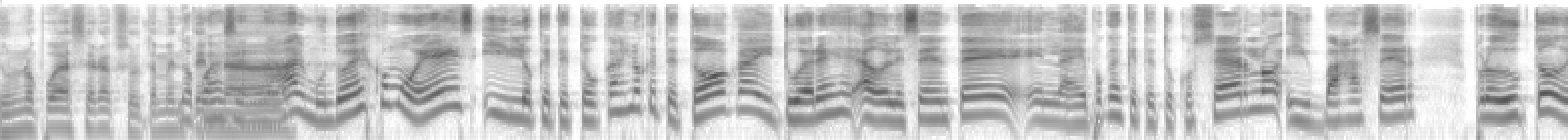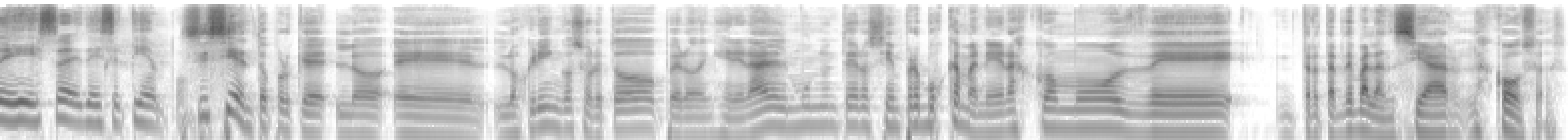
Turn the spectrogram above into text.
uno no puede hacer absolutamente No puedes hacer nada. nada, el mundo es como es y lo que te toca es lo que te toca y tú eres adolescente en la época en que te tocó serlo y vas a ser producto de ese, de ese tiempo. Sí siento porque lo- eh, los gringos sobre todo, pero en general el mundo entero siempre busca maneras como de tratar de balancear las cosas.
